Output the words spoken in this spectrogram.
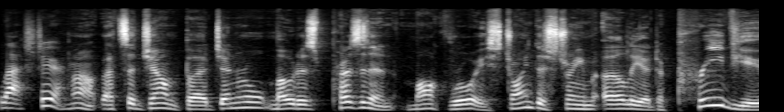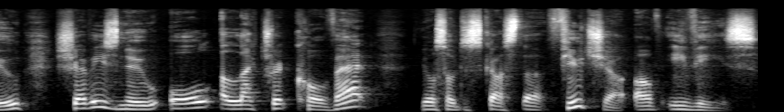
last year. Wow, that's a jump. Uh, General Motors President Mark Reuss joined the stream earlier to preview Chevy's new all electric Corvette. He also discussed the future of EVs.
